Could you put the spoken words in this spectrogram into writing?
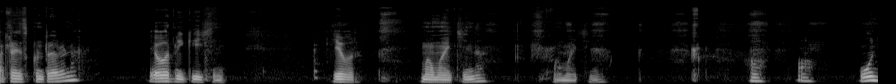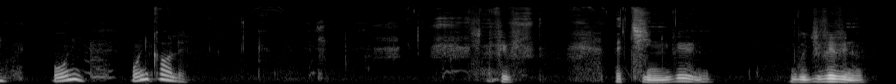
అట్లా వేసుకుంటారా ఎవరు నీకు ఇచ్చింది? ఎవరు? మా అమ్మ ఇచ్చిందా? మా అమ్మ ఇచ్చిందా? ఓని ఓని ఓని కావాలి. చిన్నవి. బేబీ నువ్వు. నువ్వు.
